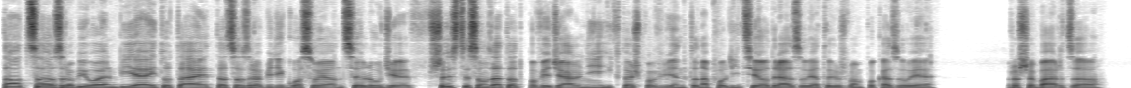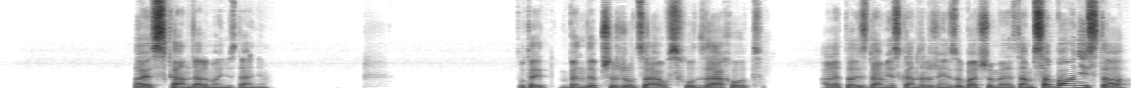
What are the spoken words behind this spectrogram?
to, co zrobiło NBA tutaj, to, co zrobili głosujący ludzie, wszyscy są za to odpowiedzialni i ktoś powinien to na policję od razu. Ja to już wam pokazuję. Proszę bardzo. To jest skandal moim zdaniem. Tutaj będę przerzucał wschód-zachód, ale to jest dla mnie skandal, że nie zobaczymy. Tam Sabonis to.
